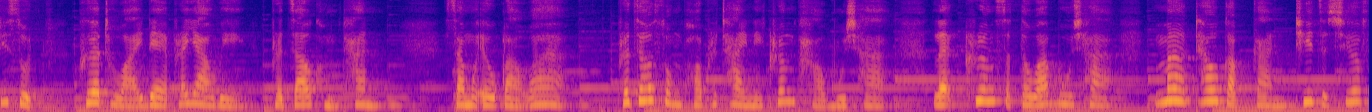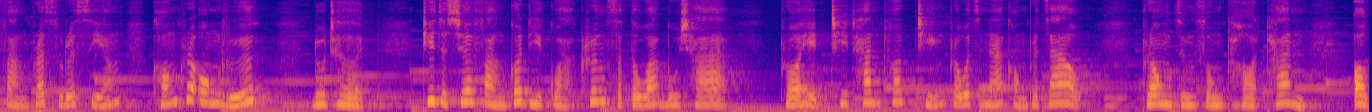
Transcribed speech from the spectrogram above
ที่สุด เพื่อถวายแด่พระยาเว พระเจ้าของท่าน ซามูเอลกล่าวว่า พระเจ้าทรงพอพระทัยในเครื่องเผาบูชา และเครื่องสัตวบูชามากเท่ากับการที่จะเชื่อฟังพระสุรเสียงของพระองค์หรือ ดูเถิด ที่จะเชื่อฟังก็ดีกว่าเครื่องสัตวบูชา เพราะเหตุที่ท่านทอดทิ้งพระวจนะของพระเจ้า พระองค์จึงทรงถอดท่านออก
